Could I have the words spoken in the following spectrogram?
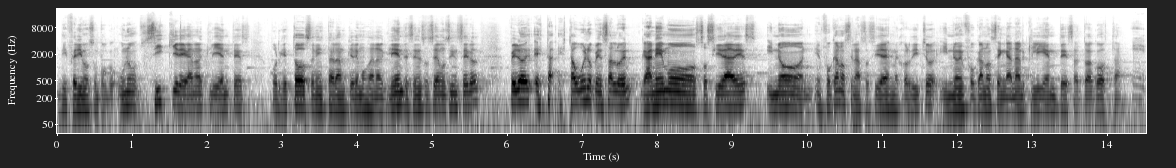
diferimos un poco. Uno sí quiere ganar clientes, porque todos en Instagram queremos ganar clientes, en eso seamos sinceros, pero está, está bueno pensarlo en ganemos sociedades y no enfocarnos en las sociedades, mejor dicho, y no enfocarnos en ganar clientes a toda costa. Eh,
